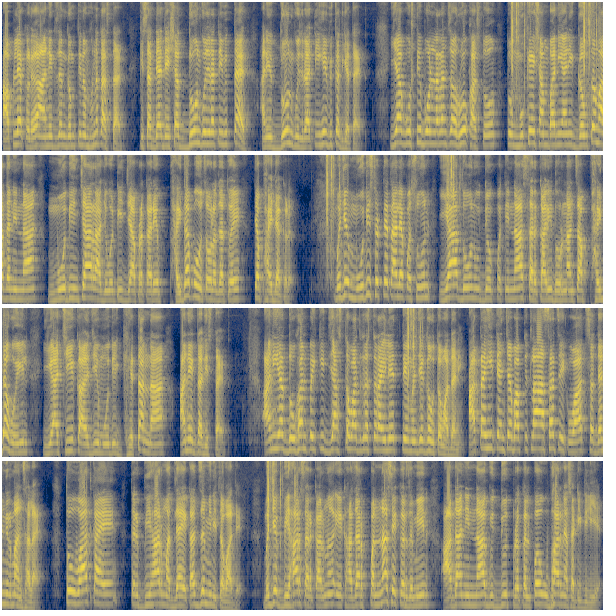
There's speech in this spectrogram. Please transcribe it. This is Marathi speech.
आपल्याकडं अनेक जण गमतीनं म्हणत असतात की सध्या देशात दोन गुजराती विकतायत आणि दोन गुजराती हे विकत घेत आहेत या गोष्टी बोलणाऱ्यांचा रोख असतो तो मुकेश अंबानी आणि गौतम अदानींना मोदींच्या राजवटीत ज्या प्रकारे फायदा पोहोचवला जातोय त्या फायद्याकडं. म्हणजे मोदी सत्तेत आल्यापासून या दोन उद्योगपतींना सरकारी धोरणांचा फायदा होईल याची काळजी मोदी घेताना अनेकदा दिसत आहेत आणि या दोघांपैकी जास्त वादग्रस्त राहिलेत ते म्हणजे गौतम अदानी. आताही त्यांच्या बाबतीतला असाच एक वाद सध्या निर्माण झालाय. तो वाद काय? आहे तर बिहारमधल्या एका जमिनीचा वाद आहे. म्हणजे बिहार सरकारनं एक हजार पन्नास एकर जमीन अदानींना विद्युत प्रकल्प उभारण्यासाठी दिली आहे.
